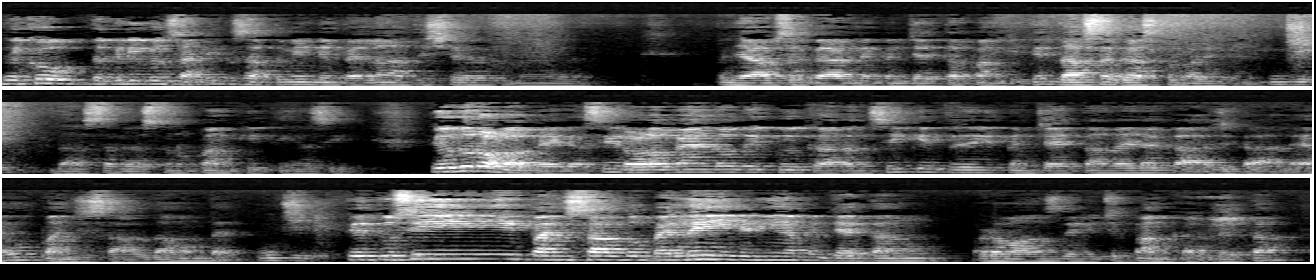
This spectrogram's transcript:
ਦੇਖੋ ਤਕਰੀਬਨ ਸਾਢੇ ਕੁ ਸੱਤ ਮਹੀਨੇ ਪਹਿਲਾਂ ਆਤਿਸ਼ ਪੰਜਾਬ ਸਰਕਾਰ ਨੇ ਪੰਚਾਇਤਾਂ ਭੰਗ ਕੀਤੀਆਂ। 10 ਅਗਸਤ ਵਾਲੇ ਦਿਨ। ਜੀ। 10 ਅਗਸਤ ਨੂੰ ਭੰਗ ਕੀਤੀਆਂ ਸੀ। ਤੇ ਉਦੋਂ ਰੌਲਾ ਪੈ ਗਿਆ ਸੀ। ਰੌਲਾ ਪੈਣ ਦਾ ਉਹਦੇ ਕੋਈ ਕਾਰਨ ਸੀ ਕਿ ਪੰਚਾਇਤਾਂ ਦਾ ਜਿਹੜਾ ਕਾਰਜਕਾਲ ਹੈ ਉਹ 5 ਸਾਲ ਦਾ ਹੁੰਦਾ ਤੇ ਤੁਸੀਂ 5 ਸਾਲ ਤੋਂ ਪਹਿਲਾਂ ਹੀ ਜਿਹੜੀਆਂ ਪੰਚਾਇਤਾਂ ਨੂੰ ਐਡਵਾਂਸ ਦੇ ਵਿੱਚ ਭੰਗ ਕਰ ਦਿੱਤਾ।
